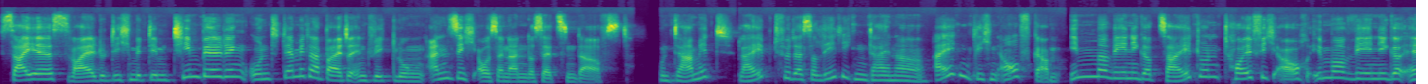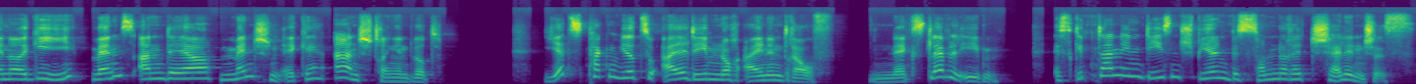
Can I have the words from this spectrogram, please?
sei es, weil du dich mit dem Teambuilding und der Mitarbeiterentwicklung an sich auseinandersetzen darfst. Und damit bleibt für das Erledigen deiner eigentlichen Aufgaben immer weniger Zeit und häufig auch immer weniger Energie, wenn es an der Menschenecke anstrengend wird. Jetzt packen wir zu all dem noch einen drauf. Next Level eben. Es gibt dann in diesen Spielen besondere Challenges.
